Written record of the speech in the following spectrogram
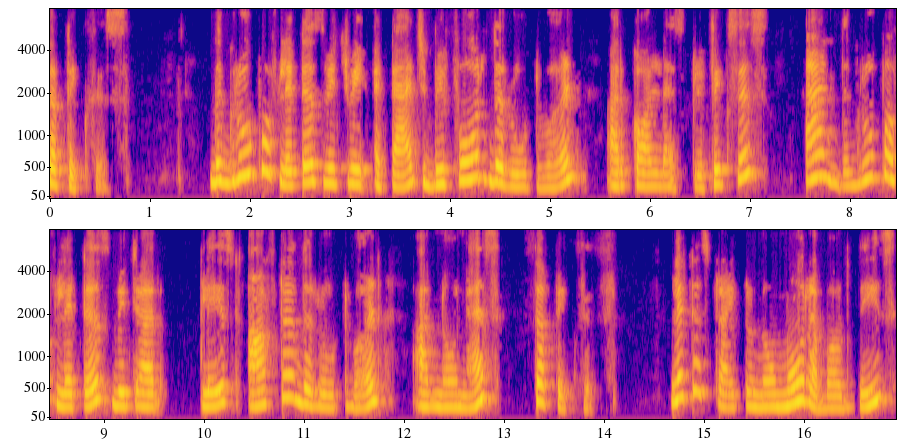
suffixes. The group of letters which we attach before the root word are called as prefixes and the group of letters which are placed after the root word are known as suffixes. Let us try to know more about these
